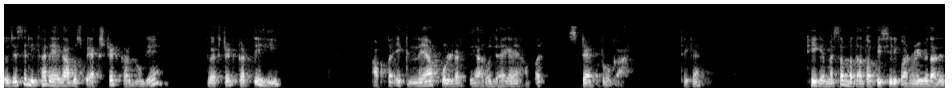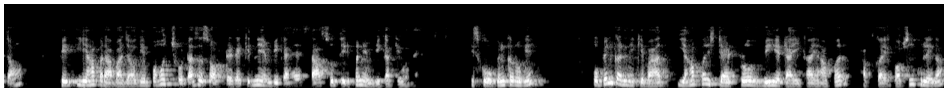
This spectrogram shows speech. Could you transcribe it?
तो जैसे लिखा रहेगा, आप उस पर एक्सट्रेट कर दोगे तो एक्सट्रेट करते ही आपका एक नया फोल्डर तैयार हो जाएगा यहाँ पर स्टेट प्रो का, ठीक है? ठीक है, मैं सब बताता हूँ पीसी रिक्वायरमेंट भी बता देता हूँ। फिर यहाँ पर आप आ जाओगे, बहुत छोटा सा सॉफ्टवेयर है, कितने एमबी का है? सात सौ तिरपन एमबी का केवल है। इसको ओपन करोगे। ओपन करने के बाद यहाँ पर STAAD Pro V eight I का यहाँ पर आपका एक ऑप्शन खुलेगा।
